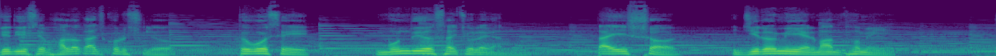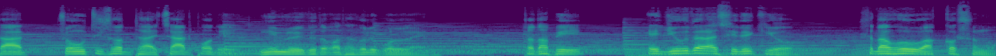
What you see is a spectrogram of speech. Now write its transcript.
যদিও সে ভালো কাজ করেছিল, তবুও সে বন্দিদশায় চলে গেল। তাই ঈশ্বর জিরোমিয়ের মাধ্যমে তার চৌত্রিশ অধ্যায় চার পদে নিম্নলিখিত কথাগুলি বললেন। তথাপি এই জিহুদারা সিদিকিও সদাভু বাক্য শোনো।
